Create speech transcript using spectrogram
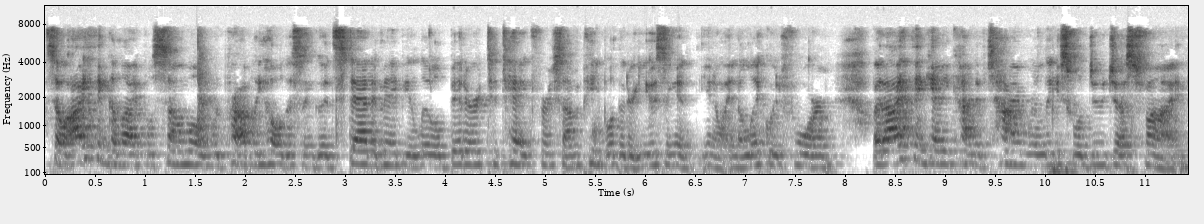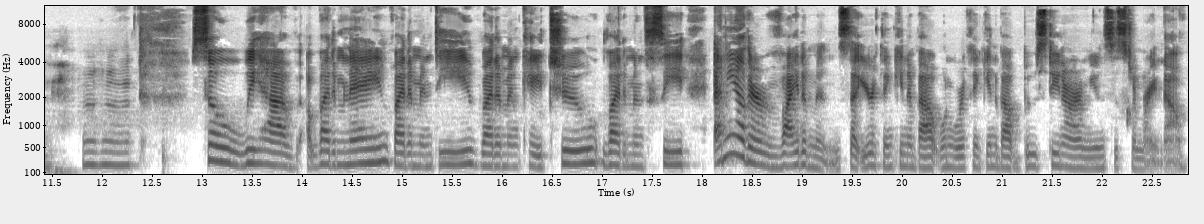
So I think a liposomal would probably hold us in good stead. It may be a little bitter to take for some people that are using it, you know, in a liquid form, but I think any kind of time release will do just fine. Mm-hmm. So we have vitamin A, vitamin D, vitamin K2, vitamin C. Any other vitamins that you're thinking about when we're thinking about boosting our immune system right now?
